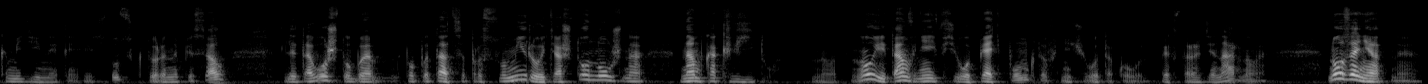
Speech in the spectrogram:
комедийная конституция, которую написал для того, чтобы попытаться просуммировать, а что нужно нам как виду. Ну, вот. ну и там в ней всего пять пунктов, ничего такого экстраординарного, но занятное.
